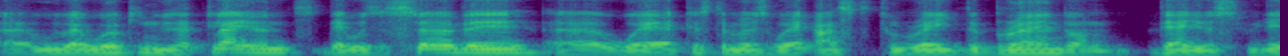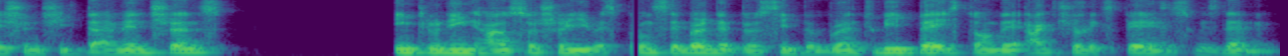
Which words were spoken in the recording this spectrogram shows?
uh, we were working with a client. There was a survey uh, where customers were asked to rate the brand on various relationship dimensions, including how socially responsible they perceive the brand to be based on their actual experience with them.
